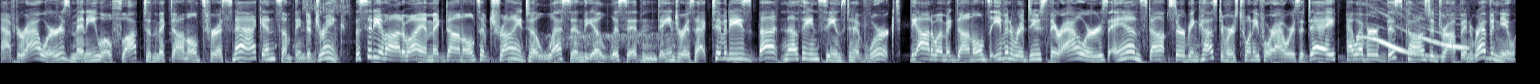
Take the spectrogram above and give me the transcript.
After hours, many will flock to the McDonald's for a snack and something to drink. The City of Ottawa and McDonald's have tried to lessen the illicit and dangerous activities, but nothing seems to have worked. The Ottawa McDonald's even reduced their hours and stopped serving customers 24 hours a day. However, this caused a drop in revenue,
